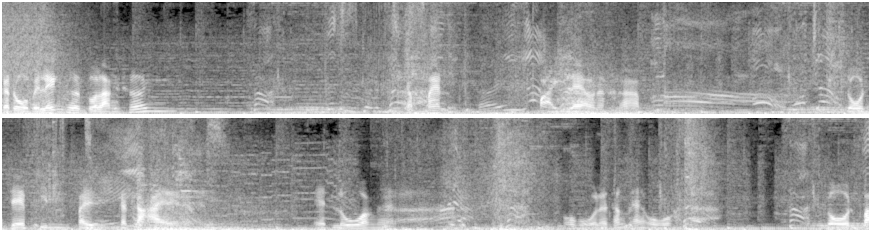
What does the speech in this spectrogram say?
กระโดดไปเล่งเทินตัวหลังเฉยจำแม่น ไปแล้วนะครับ โดนเจฟกินไปกระจายเลยนะเอ็ดล่วงนะโอ้โห แล้วทั้งแทโอ โดนใบ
